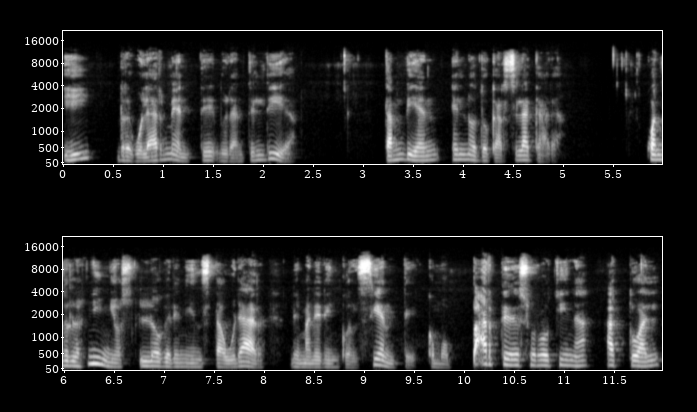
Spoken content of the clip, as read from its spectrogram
y regularmente durante el día. También el no tocarse la cara. Cuando los niños logren instaurar de manera inconsciente como parte de su rutina actual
